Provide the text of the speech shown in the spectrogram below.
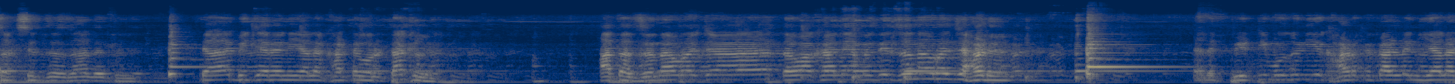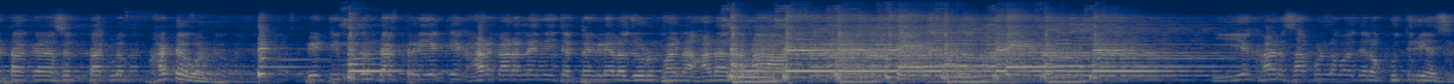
सक्सेस जर झालं तर. त्या बिचाऱ्याने याला खाटावर टाकलं. आता जनावरांच्या दवाखान्यामध्ये जनावरांचे हाड. त्याला पेटीमधून एक हाड काढलं आणि याला टाका असं टाकलं खाटावर. पेटीमधून डॉक्टर एक एक हाड काढायला याच्या टंगड्याला जोडून पाहिला हाडाला सापडलं पाहिजे त्याला कुत्र्याचं.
